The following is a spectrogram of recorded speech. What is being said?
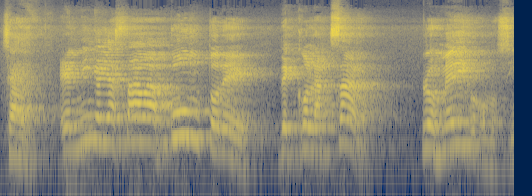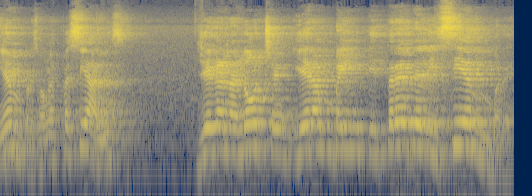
O sea, el niño ya estaba a punto de, de colapsar. Los médicos, como siempre, son especiales. Llegan la noche y era un 23 de diciembre.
